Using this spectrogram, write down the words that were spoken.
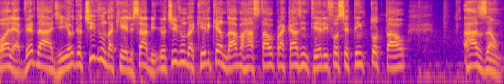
Olha, verdade. Eu, eu tive um daqueles, sabe? Eu tive um daquele que andava, arrastava para casa inteira e você tem total razão.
